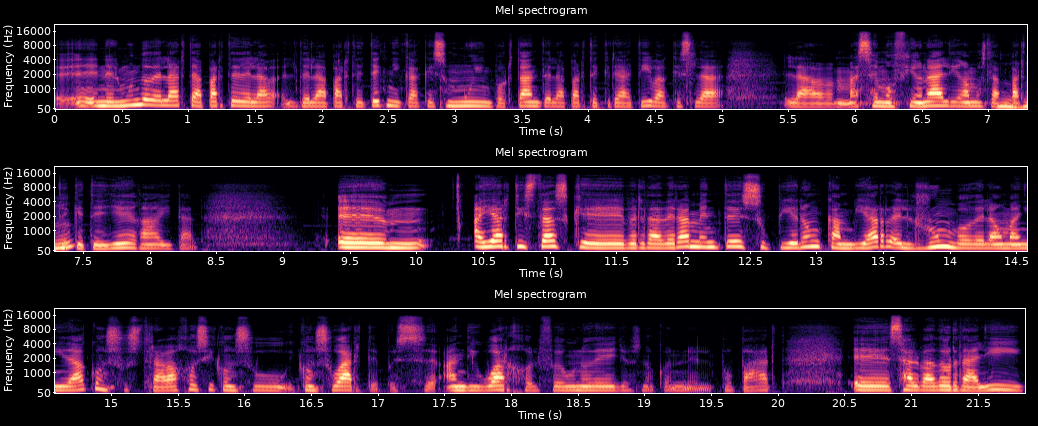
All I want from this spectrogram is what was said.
en el mundo del arte, aparte de la, de la, parte técnica, que es muy importante, la parte creativa, que es la, la más emocional, digamos, la parte que te llega y tal, eh, hay artistas que verdaderamente supieron cambiar el rumbo de la humanidad con sus trabajos y con su, con su arte. Pues Andy Warhol fue uno de ellos, ¿no? con el pop art, eh, Salvador Dalí,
